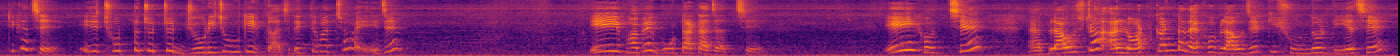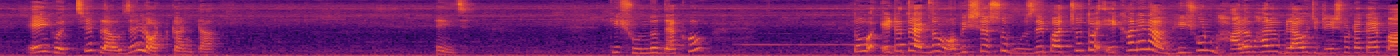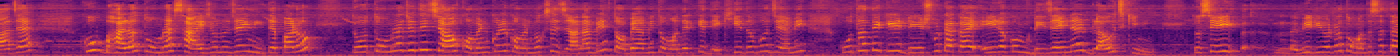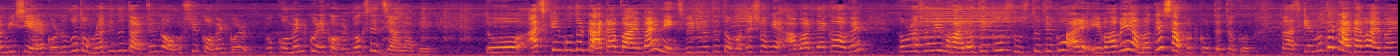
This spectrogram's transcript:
ঠিক আছে? এই যে ছোট্ট ছোট্ট জড়ি চুমকির কাজ, দেখতে পাচ্ছ? এই যে এইভাবে গোটাটা যাচ্ছে। এই হচ্ছে ব্লাউজটা, আর লটকানটা দেখো, ব্লাউজের কি সুন্দর দিয়েছে। এই হচ্ছে ব্লাউজের লটকানটা। এই যে কি সুন্দর দেখো। তো এটা তো একদম অবিশ্বাস্য, বুঝতেই পারছ। তো এখানে না ভীষণ ভালো ভালো ব্লাউজ দেড়শো টাকায় পাওয়া যায়। খুব ভালো, তোমরা সাইজ অনুযায়ী নিতে পারো। তো তোমরা যদি চাও কমেন্ট করে কমেন্ট বক্সে জানাবে। তবে আমি তোমাদেরকে দেখিয়ে দেবো যে আমি কোথা থেকে দেড়শো টাকায় এইরকম ডিজাইনার ব্লাউজ কিনি। তো সেই ভিডিওটা তোমাদের সাথে আমি শেয়ার করে দেবো। তোমরা কিন্তু তার জন্য অবশ্যই কমেন্ট করে কমেন্ট করে কমেন্ট বক্সে জানাবে। তো আজকের মতো টাটা বাই বাই নেক্সট ভিডিওতে তোমাদের সঙ্গে আবার দেখা হবে। তোমরা সবাই ভালো থেকো, সুস্থ থেকো, আর এভাবেই আমাকে সাপোর্ট করতে থাকো। তো আজকের মতো টাটা বাই বাই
